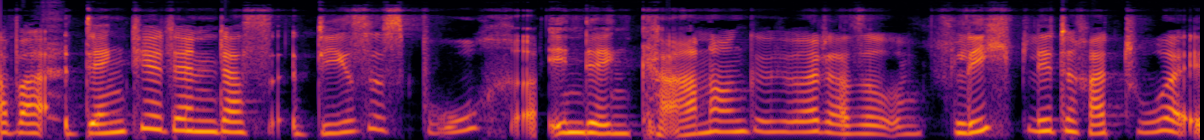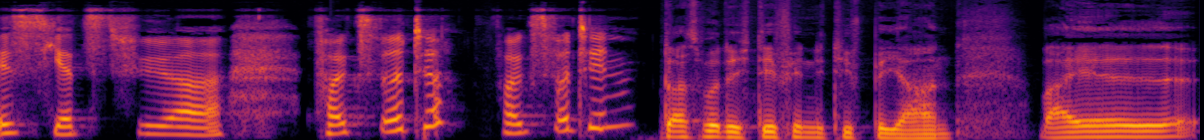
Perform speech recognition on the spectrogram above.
Aber denkt ihr denn, dass dieses Buch in den Kanon gehört? Also Pflichtliteratur ist jetzt für Volkswirte, Volkswirtinnen? Das würde ich definitiv bejahen, weil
